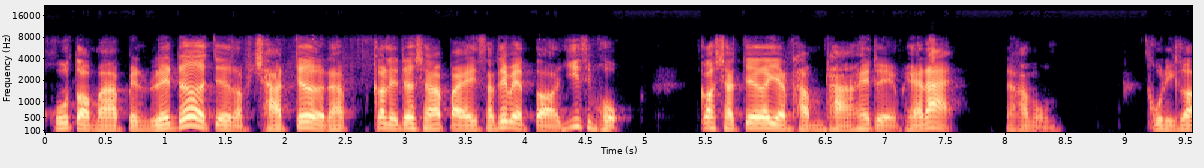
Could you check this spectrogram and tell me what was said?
คู่ต่อมาเป็น Raiders เจอกับ Chargers นะครับ ก็ Raiders ชนะไป31-26ก็ Chargers ก็ยังทำทางให้ตัวเองแพ้ได้นะครับผม คู่นี้ก็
